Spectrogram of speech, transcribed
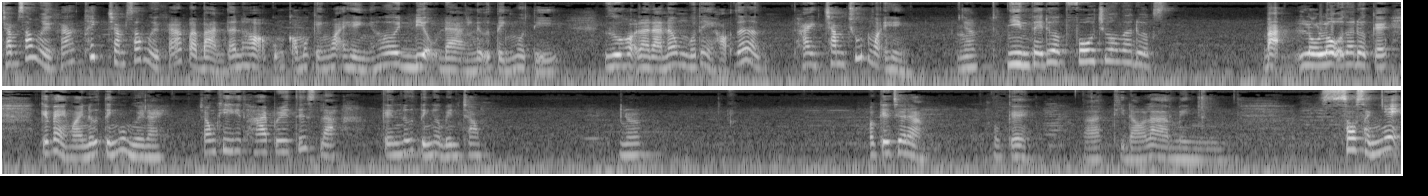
chăm sóc người khác, thích chăm sóc người khác và bản thân họ cũng có một cái ngoại hình hơi điệu đàng nữ tính một tí. Dù họ là đàn ông có thể họ rất là hay chăm chút ngoại hình nhá. Nhìn thấy được phô trương ra được bạn lộ lộ ra được cái cái vẻ ngoài nữ tính của người này. Trong khi hybridis là cái nữ tính ở bên trong nhá. Ok chưa nào? Ok. Đó, thì đó là mình so sánh nhẹ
